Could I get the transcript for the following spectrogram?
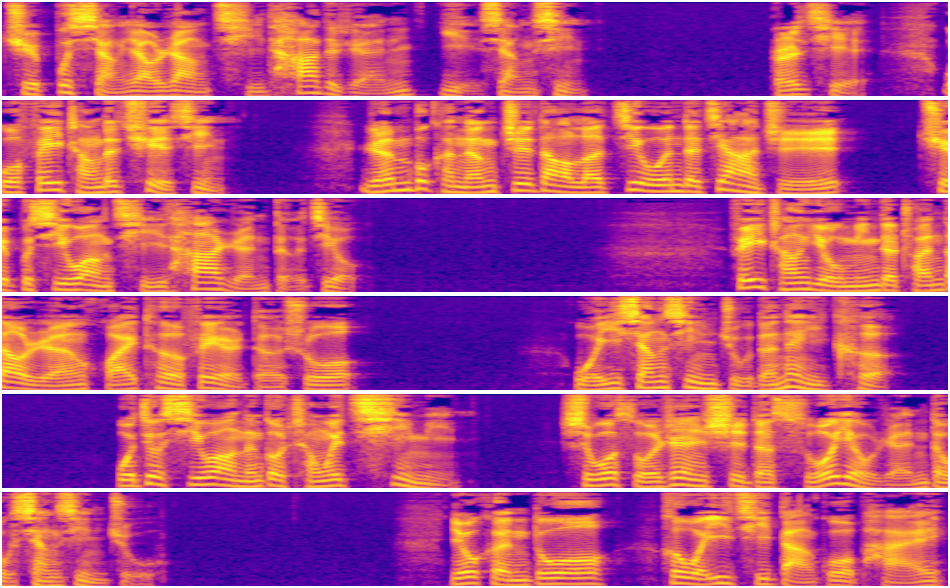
却不想要让其他的人也相信。而且我非常的确信，人不可能知道了救恩的价值，却不希望其他人得救。非常有名的传道人怀特菲尔德说：“我一相信主的那一刻，我就希望能够成为器皿，使我所认识的所有人都相信主。”有很多和我一起打过牌、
